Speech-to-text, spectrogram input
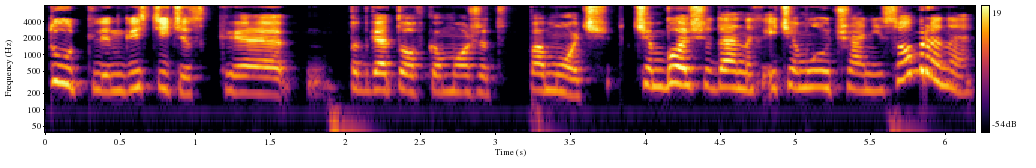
тут лингвистическая подготовка может помочь. Чем больше данных и чем лучше они собраны,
